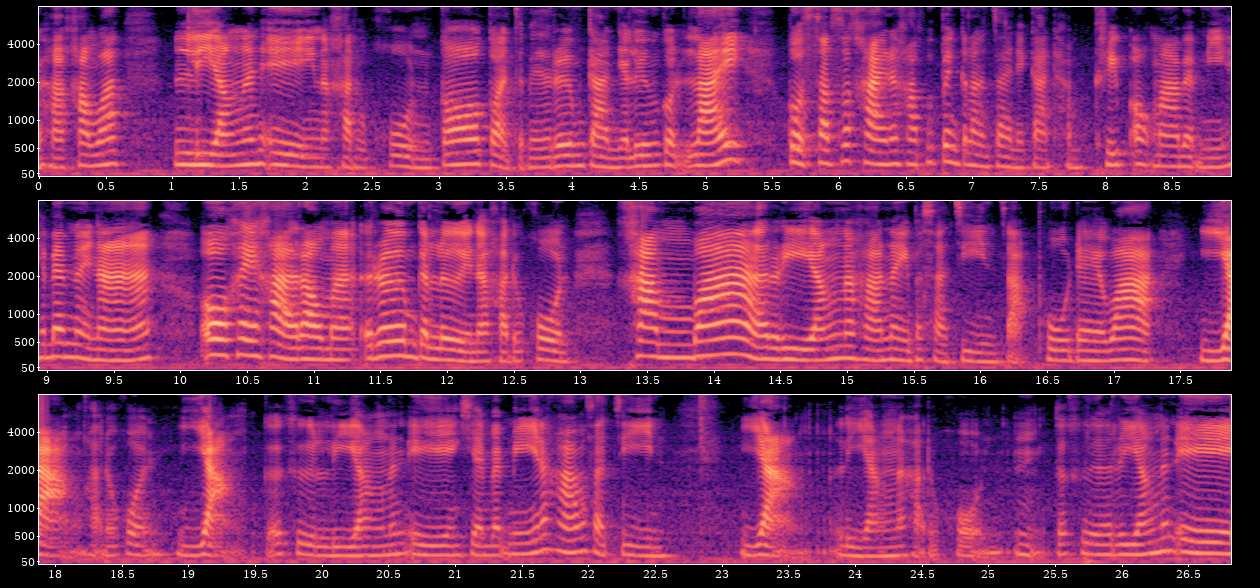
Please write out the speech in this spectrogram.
นะคะคำว่าเลี้ยงนั่นเองนะคะ ทุกคนก็ก่อนจะไปเริ่มกันอย่าลืมกดไลค์กด Subscribe นะคะ เพื่อเป็นกำลังใจในการทำคลิปออกมาแบบนี้ให้แบมหน่อยนะ โอเคค่ะ เรามาเริ่มกันเลยนะคะ ทุกคน คำว่าเลี้ยงนะคะในภาษาจีนจะพูดได้ว่าอย่างค่ะทุกคนอย่างก็คือเลี้ยงนั่นเอง เขียนแบบนี้นะคะ ภาษาจีน อย่างเลี้ยงนะคะ ทุกคนอืมก็คือเลี้ยงนั่นเอง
